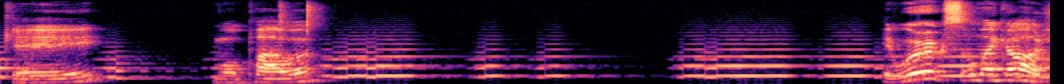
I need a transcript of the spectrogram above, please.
Okay, more power. It works! Oh my gosh!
